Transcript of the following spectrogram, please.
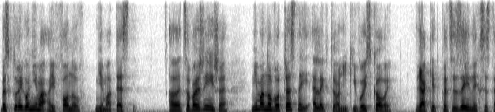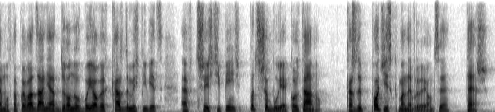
bez którego nie ma iPhone'ów, nie ma Tesli. Ale co ważniejsze, nie ma nowoczesnej elektroniki wojskowej. Rakiet precyzyjnych, systemów naprowadzania, dronów bojowych, każdy myśliwiec F-35 potrzebuje koltanu. Każdy pocisk manewrujący też.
